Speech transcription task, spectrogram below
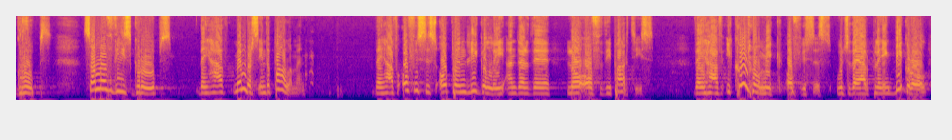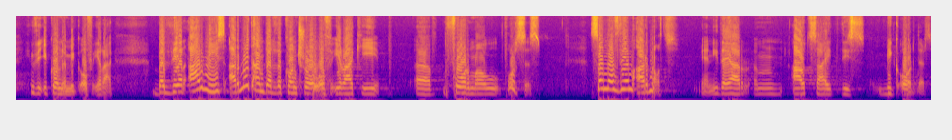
groups. Some of these groups, they have members in the parliament. They have offices opened legally under the law of the parties. They have economic offices, which they are playing big role in the economic of Iraq. But their armies are not under the control of Iraqi uh, formal forces. Some of them are not, and they are um, outside these big orders.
